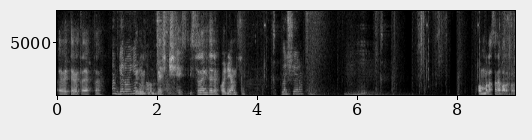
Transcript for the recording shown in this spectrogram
Evet evet ayakta. Tamam gel oynayalım o Benim zaman. bunun 5 kişiyiz. İstiyorsan gidelim. Oynuyor musun? Yaklaşıyorum. Bombalasana balkonu.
